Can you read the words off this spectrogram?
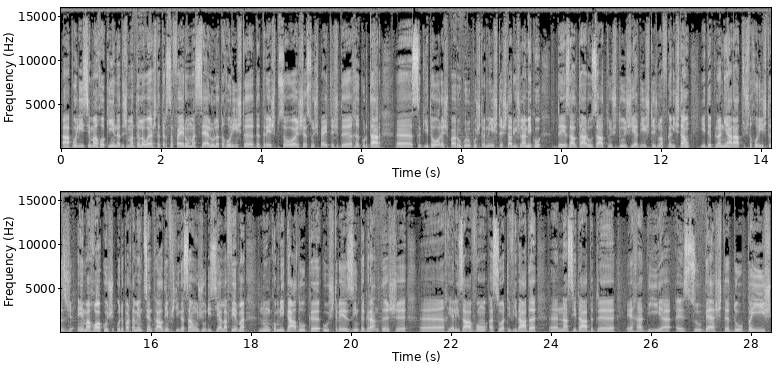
A polícia marroquina desmantelou esta terça-feira uma célula terrorista de três pessoas suspeitas de recrutar uh, seguidores para o grupo extremista Estado Islâmico, de exaltar os atos dos jihadistas no Afeganistão e de planear atos terroristas em Marrocos. O Departamento Central de Investigação Judicial afirma num comunicado que os três integrantes uh, realizavam a sua atividade uh, na cidade de Erradia, sudeste do país.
